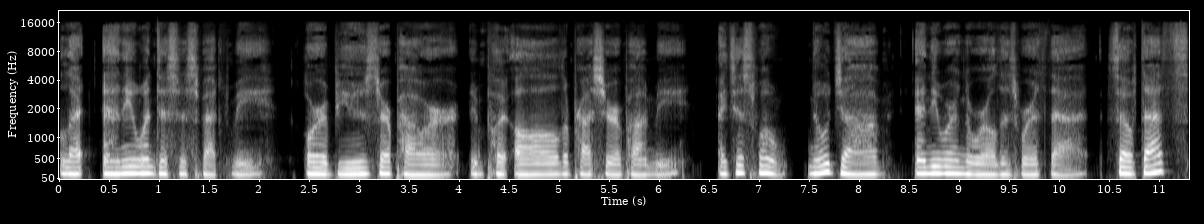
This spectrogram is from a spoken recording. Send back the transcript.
let anyone disrespect me or abuse their power and put all the pressure upon me. I just won't. No job anywhere in the world is worth that. So if that's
